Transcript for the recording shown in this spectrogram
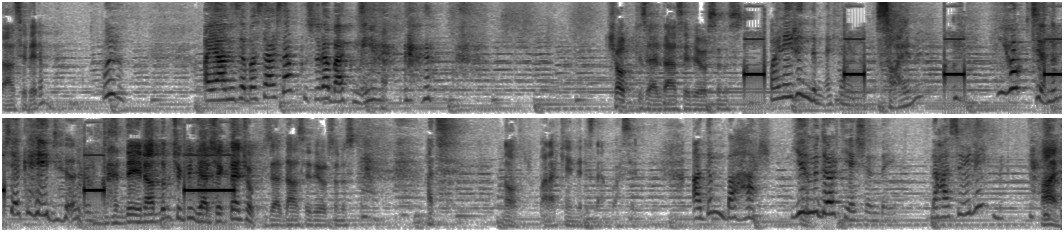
Dans edelim mi? Buyurun. Ayağınıza basarsam kusura bakmayın. Çok güzel dans ediyorsunuz. Balerindim efendim. Sahi mi? Yok canım şaka ediyorum. Ben de inandım çünkü gerçekten çok güzel dans ediyorsunuz. Hadi ne olur bana kendinizden bahsedin. Adım Bahar. 24 yaşındayım. Daha söyleyeyim mi? Hayır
